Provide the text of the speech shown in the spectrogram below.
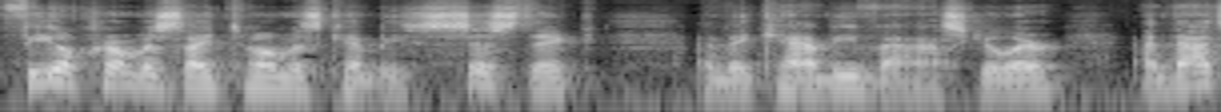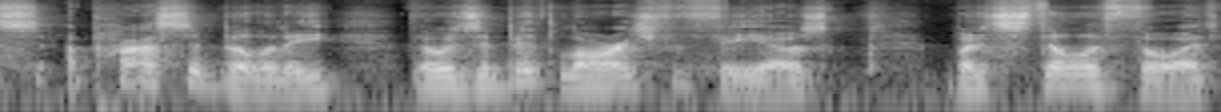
Pheochromocytomas can be cystic and they can be vascular, and that's a possibility, though it's a bit large for pheos, but it's still a thought.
